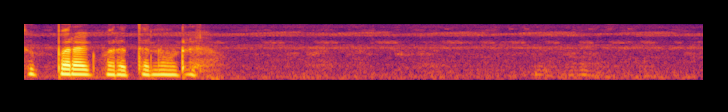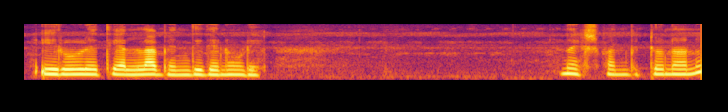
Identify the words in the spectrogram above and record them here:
ಸೂಪರಾಗಿ ಬರುತ್ತೆ ನೋಡಿರಿ. ಈರುಳ್ಳಿ ಎಲ್ಲ ಬೆಂದಿದೆ ನೋಡಿ. ನೆಕ್ಸ್ಟ್ ಬಂದುಬಿಟ್ಟು ನಾನು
